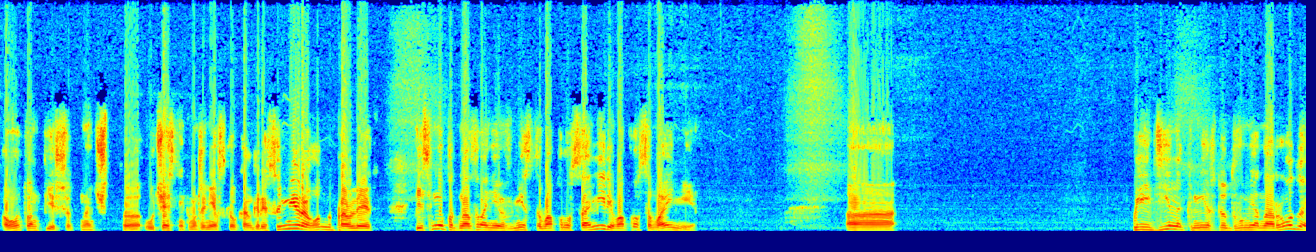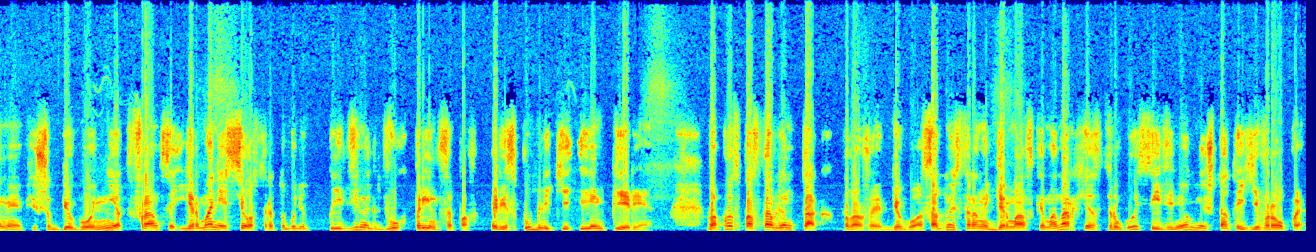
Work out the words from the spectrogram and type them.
А вот он пишет, значит, участникам Женевского конгресса мира он направляет письмо под названием «Вместо вопроса о мире, вопрос о войне». А, поединок между двумя народами, пишет Гюго, нет, Франция и Германия сестры, то будет поединок двух принципов – республики и империи. Вопрос поставлен так, продолжает Гюго. С одной стороны германская монархия, с другой – Соединенные Штаты Европы.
